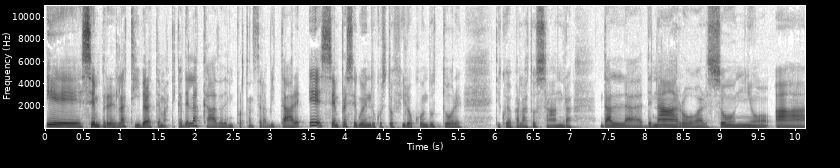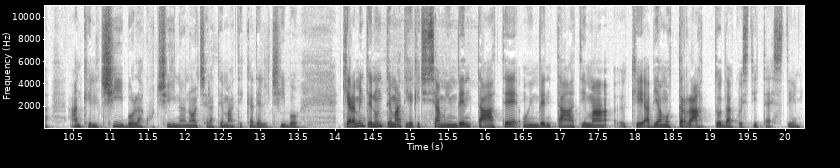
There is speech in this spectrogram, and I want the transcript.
e sempre relative alla tematica della casa, dell'importanza dell'abitare e sempre seguendo questo filo conduttore di cui ha parlato Sandra, dal denaro al sogno a anche il cibo, la cucina, no? c'è la tematica del cibo chiaramente non tematiche che ci siamo inventate o inventati, ma eh, che abbiamo tratto da questi testi.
